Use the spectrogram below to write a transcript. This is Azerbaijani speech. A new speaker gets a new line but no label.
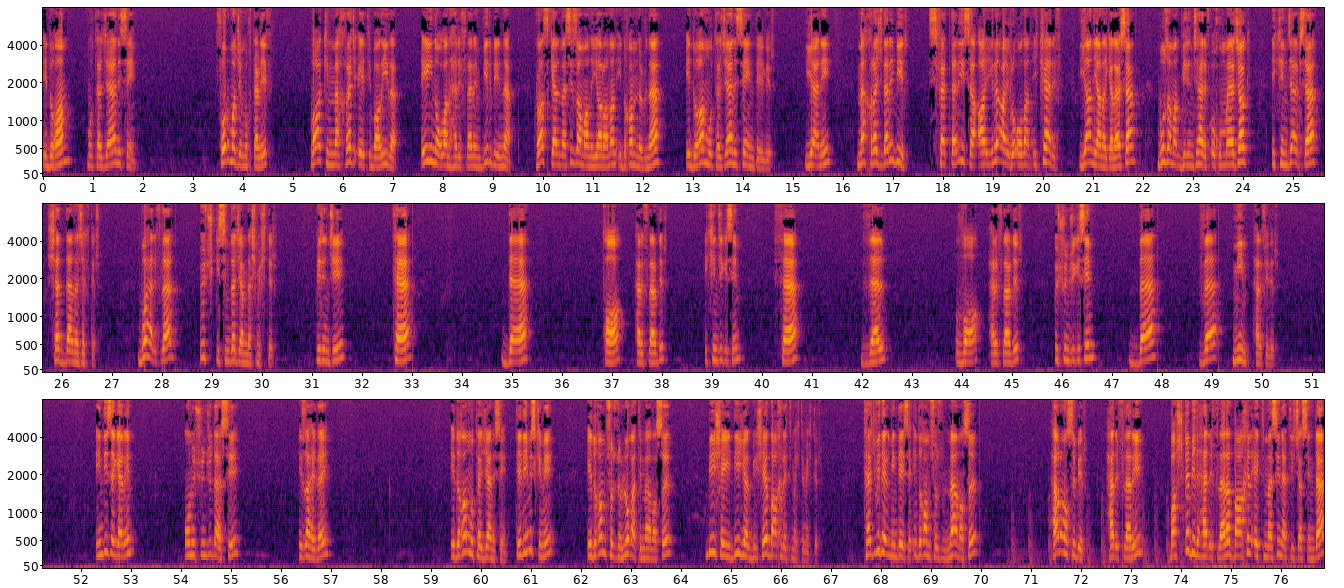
İdğam mutəcəniseyn. Formacı müxtəlif, lakin məxrəc etibarı ilə eyni olan hərflərin bir-birinə rast gəlməsi zamanı yaranan idğam növünə idğam mutəcəniseyn deyilir. Yəni, məxrəcləri bir, sifətləri isə ayrı-ayrı olan iki hərf yan-yana gələrsə, bu zaman birinci hərf oxunmayacaq, ikinci hərf isə şəddələnəcəkdir. Bu hərflər üç qisimdə cəmləşmişdir. Birinci, T, D, Ta hərflərdir. İkinci qisim, F, Zəl, Va hərflərdir. Üçüncü qisim, B və Mim hərfidir. İndi isə gəlin 13-cü dərsi izah edək. İdğam mütəcənisin. Dediyimiz kimi, idğam sözünün lüğəti mənası bir şeyi digər bir şeyə daxil etmək deməkdir. Təcvid elmində isə idğam sözünün mənası hər hansı bir hərfləri başqa bir hərflərə daxil etməsi nəticəsində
